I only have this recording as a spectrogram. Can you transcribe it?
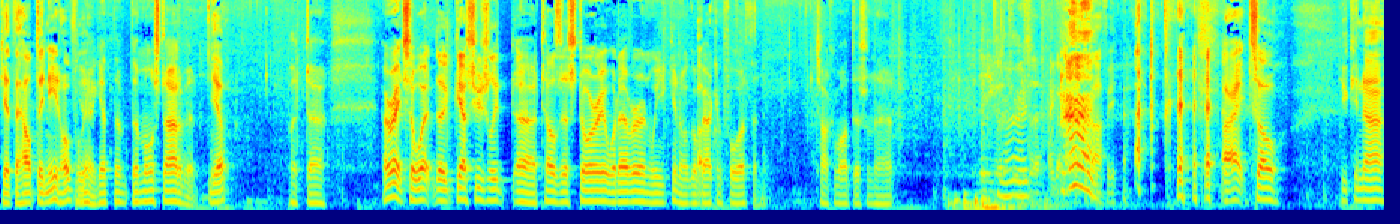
get the help they need, Yeah, hopefully. get the, the most out of it. Yep. But uh, all right, so what the guest usually uh, tells their story or whatever, and we you know go back and forth and talk about this and that. There you go, All right. Teresa. I got my coffee. all right, so you can uh,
